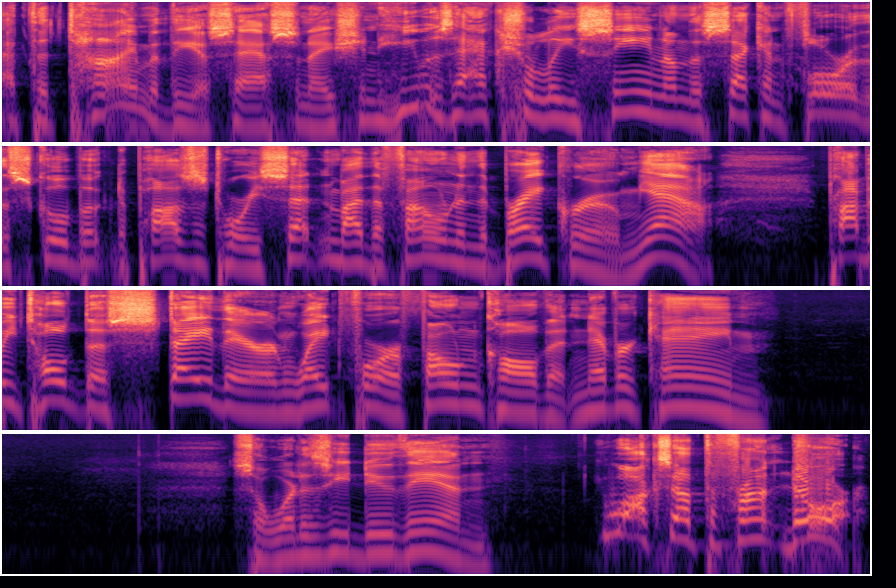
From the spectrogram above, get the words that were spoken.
At the time of the assassination, he was actually seen on the second floor of the school book depository, sitting by the phone in the break room. Yeah, probably told to stay there and wait for a phone call that never came. So, what does he do then? He walks out the front door.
